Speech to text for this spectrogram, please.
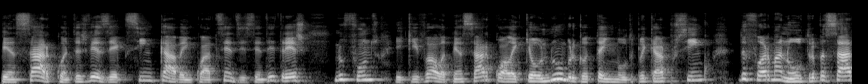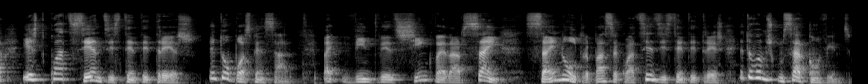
pensar quantas vezes é que 5 cabe em 473, no fundo, equivale a pensar qual é que é o número que eu tenho de multiplicar por 5, de forma a não ultrapassar este 473. Então eu posso pensar, bem, 20 vezes 5 vai dar 100. 100 não ultrapassa 473. Então vamos começar com 20.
